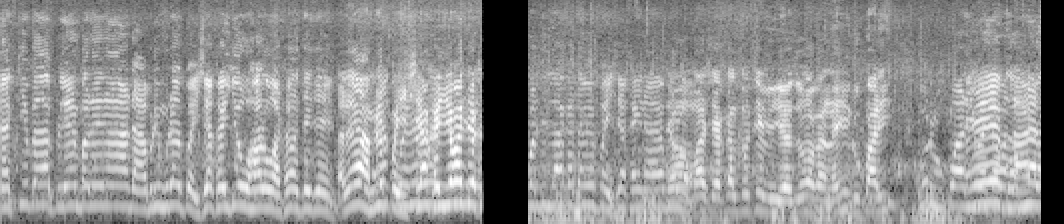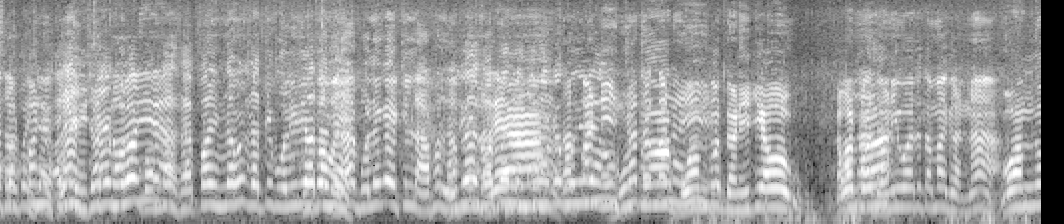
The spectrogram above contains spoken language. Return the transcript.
નક્કી બધા પ્લેન બનાવીને આ ડાબડી મુડા પૈસા ખાઈ ગયો હાલો અઠવા થઈ જાય અરે અમે પૈસા ખાઈ જવા દે ઉપરથી લાગે તમે પૈસા ખાઈને આવ્યા બોલો. અમારા સાયકલ તો છે? કે નહીં રૂપારી હું એ, ગામના અરે વિચાર કરો બોલો સરપંચ એમને હું સતી બોલી રહ્યા તમે. બોલેગે કે લાફા લાફ સરપંચ. હું તો. ગોમનો ધણી કેવો ખબર પડે ધણી હોય તો તમારા ઘરના. ગોમનો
